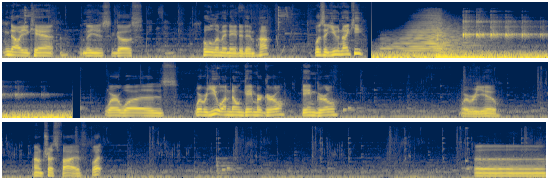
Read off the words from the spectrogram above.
No, you can't. They just goes. Who eliminated him, huh? Was it you, Nike? Where was... Where were you, unknown gamer girl? Game girl? Where were you? I don't trust five. What? Uh...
